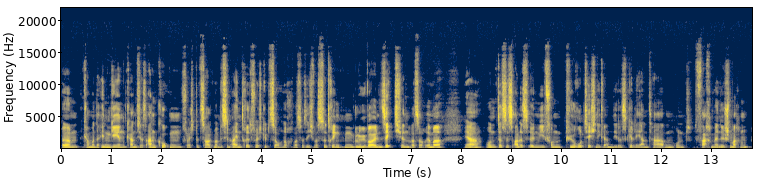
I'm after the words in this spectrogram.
ähm, kann man da hingehen, kann sich das angucken, vielleicht bezahlt man ein bisschen Eintritt, vielleicht gibt's da auch noch, was weiß ich, was zu trinken, Glühwein, Säckchen, was auch immer. Ja, und das ist alles irgendwie von Pyrotechnikern, die das gelernt haben und fachmännisch machen.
